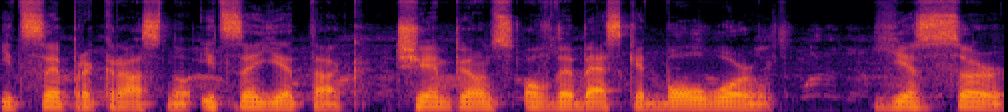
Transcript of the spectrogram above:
І це прекрасно, і це є так. Champions of the Basketball World. Yes, sir.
